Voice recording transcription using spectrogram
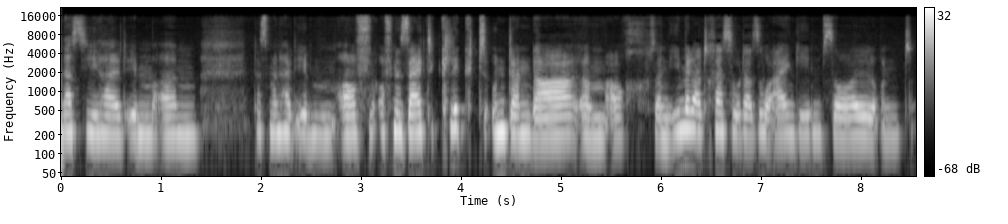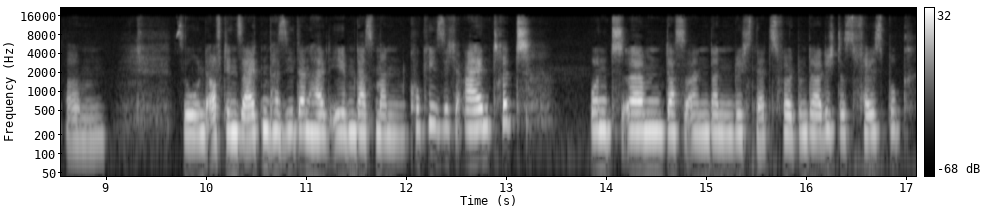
dass sie halt eben, ähm, dass man halt eben auf, auf eine Seite klickt und dann da ähm, auch seine E-Mail-Adresse oder so eingeben soll und ähm, so. Und auf den Seiten passiert dann halt eben, dass man Cookie sich eintritt und ähm, das dann durchs Netz folgt. Und dadurch, dass Facebook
